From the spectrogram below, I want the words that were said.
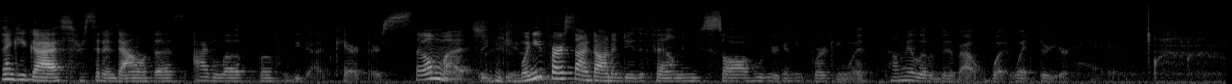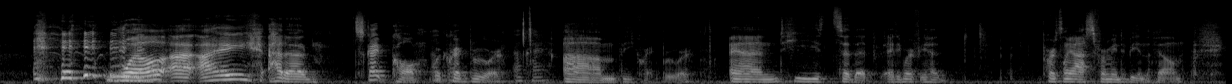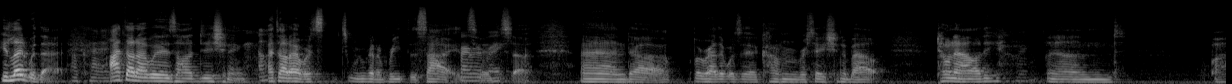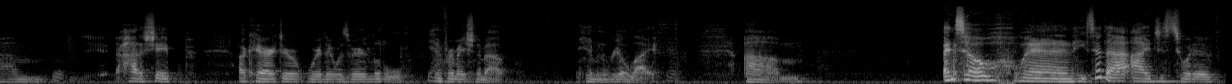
Thank you guys for sitting down with us. I loved both of you guys' characters so much. You. When you first signed on to do the film and you saw who you were going to be working with, tell me a little bit about what went through your head. well, I had a Skype call with. Craig Brewer. Okay. Um, the Craig Brewer. And he said that Eddie Murphy had personally asked for me to be in the film. He led with that. Okay. I thought I was auditioning. Okay. I thought I was we were gonna read the sides right, right, and right. stuff, and uh, but rather it was a conversation about tonality and um, how to shape a character where there was very little information about him in real life. Yes. Um, and so when he said that, I just sort of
